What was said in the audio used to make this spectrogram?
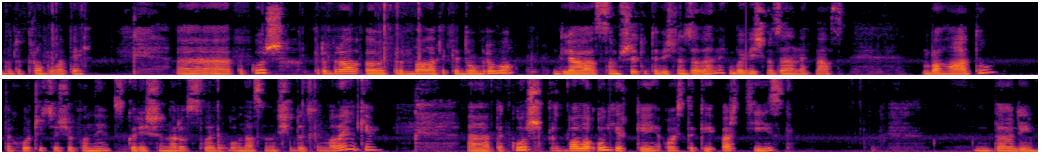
буду пробувати. Е, також прибрала, е, придбала таке добриво для самшиту та вічнозелених, бо вічнозелених нас багато, та хочеться, щоб вони скоріше наросли, бо в нас вони ще досить маленькі. Е, також придбала огірки, ось такий артіст. Далі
